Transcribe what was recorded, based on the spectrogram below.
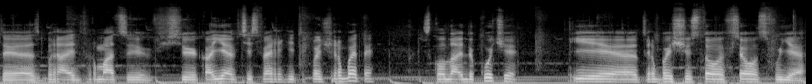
Ти збирай інформацію, всю, яка є в цій сфері, які ти хочеш робити, складай до кучі і роби щось з того всього своє.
